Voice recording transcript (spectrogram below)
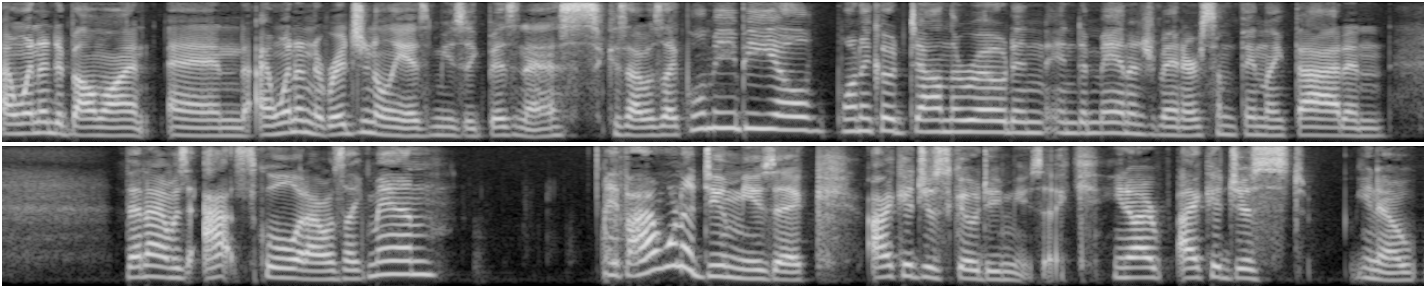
I went into Belmont and I went in originally as music business because I was like, well, maybe I'll want to go down the road and into management or something like that. And then I was at school and I was like, man, if I want to do music, I could just go do music. You know, I, I could just, you know,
